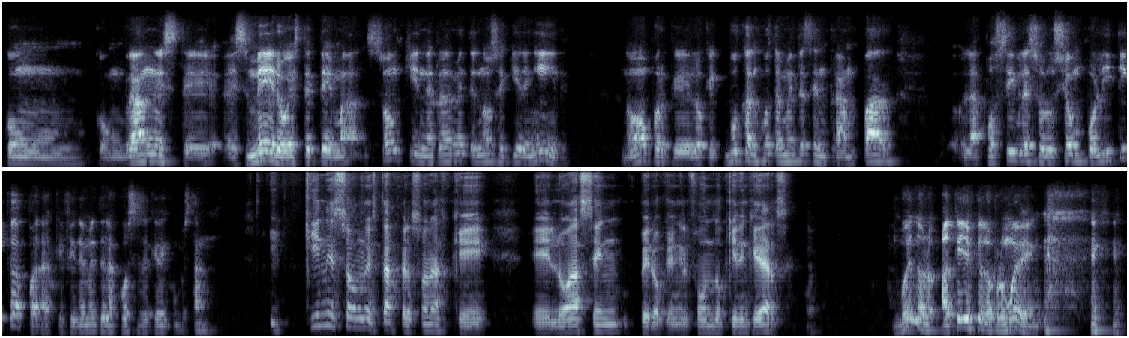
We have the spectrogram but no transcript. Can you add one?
con, con gran este, esmero este tema son quienes realmente no se quieren ir, ¿no? Porque lo que buscan justamente es entrampar la posible solución política para que finalmente las cosas se queden como están. ¿Y quiénes son estas personas que eh, lo hacen, pero que en el fondo quieren quedarse? Bueno, aquellos que lo promueven.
